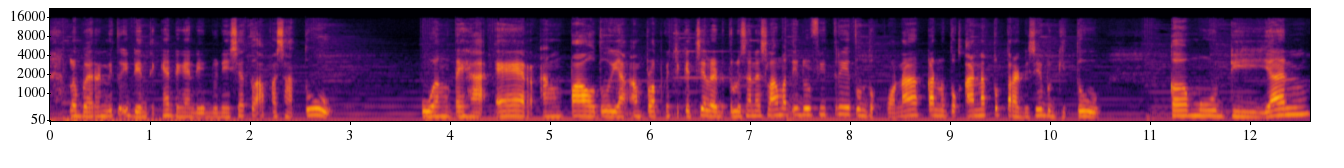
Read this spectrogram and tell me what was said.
lebaran itu identiknya dengan di Indonesia tuh apa satu? Uang THR, angpau tuh yang amplop kecil-kecil ada tulisannya Selamat Idul Fitri itu untuk ponakan, untuk anak tuh tradisinya begitu. Kemudian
